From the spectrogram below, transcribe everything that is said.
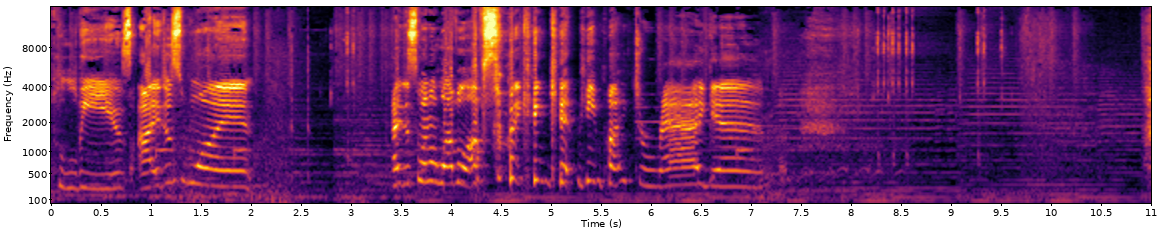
Please, I just want. I just want to level up so I can get me my dragon.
